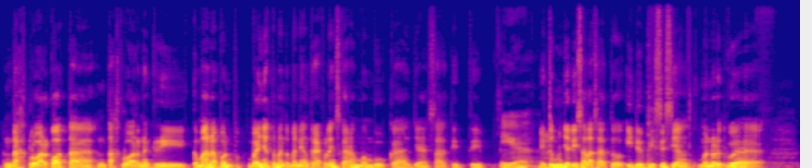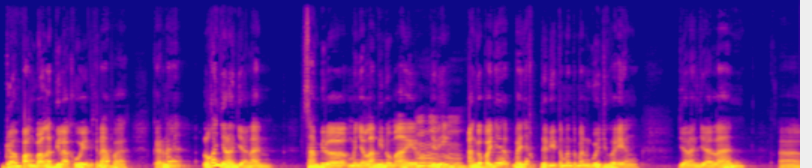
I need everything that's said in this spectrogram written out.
Entah keluar kota, entah keluar negeri, ke mana pun banyak teman-teman yang traveling sekarang membuka jasa titip. Iya. Itu menjadi salah satu ide bisnis yang menurut gue gampang banget dilakuin. Kenapa? Karena lo kan jalan-jalan sambil menyelam minum air. Jadi anggap aja banyak dari teman-teman gue juga yang jalan-jalan eh,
